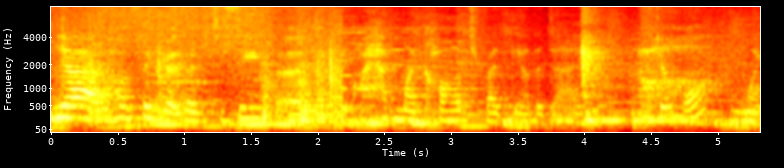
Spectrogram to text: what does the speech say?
Yeah, the whole thing goes over to Seaford. I had my cards read the other day. Do you what? My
